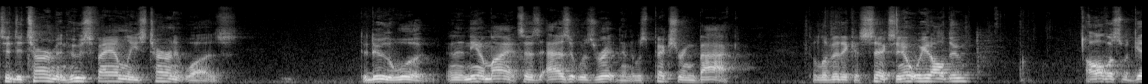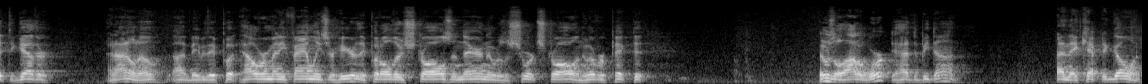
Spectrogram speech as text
to determine whose family's turn it was to do the wood. And in Nehemiah it says, as it was written, and it was picturing back to Leviticus 6. You know what we'd all do? All of us would get together and I don't know, uh, maybe they put however many families are here, they put all those straws in there, and there was a short straw, and whoever picked it, there was a lot of work that had to be done. And they kept it going.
